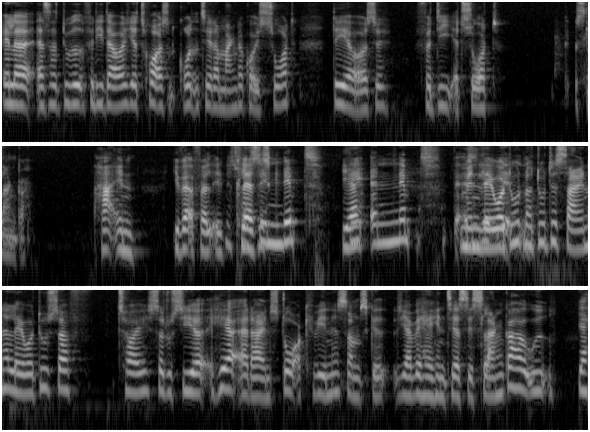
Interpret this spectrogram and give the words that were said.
Eller, altså, du ved, fordi der er også, jeg tror også, at grunden til, at der er mange, der går i sort, det er også fordi, at sort slanker. Har en, i hvert fald et Jeg tror, klassisk... det er nemt. Ja. Det er nemt. Men altså, laver jeg- du, når du designer, laver du så tøj, så du siger, her er der en stor kvinde, som skal, jeg vil have hende til at se slankere ud? Ja,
